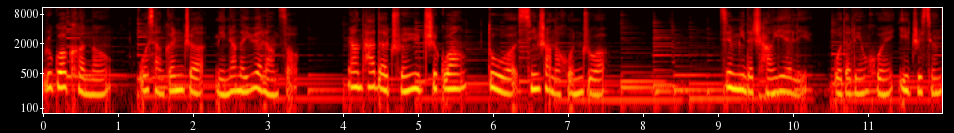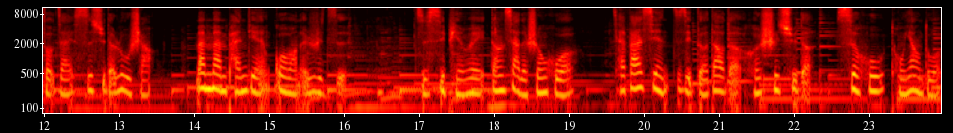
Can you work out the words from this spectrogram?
如果可能，我想跟着明亮的月亮走，让它的纯欲之光渡我心上的浑浊。静谧的长夜里。我的灵魂一直行走在思绪的路上，慢慢盘点过往的日子，仔细品味当下的生活，才发现自己得到的和失去的似乎同样多。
